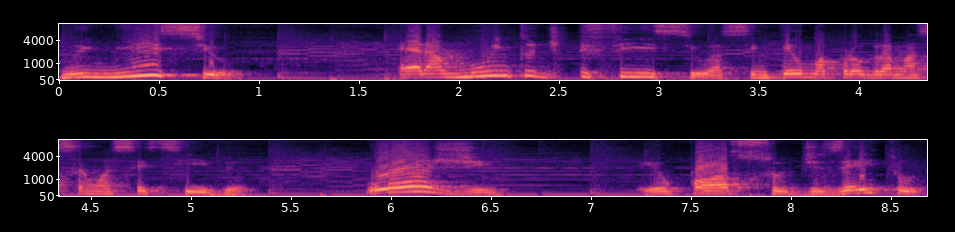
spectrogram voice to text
No início era muito difícil assim ter uma programação acessível. Hoje eu posso dizer, tu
